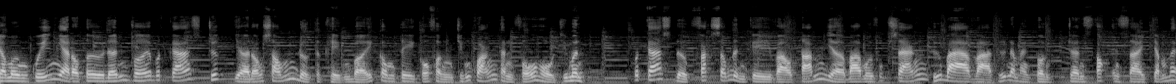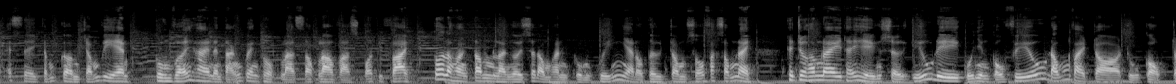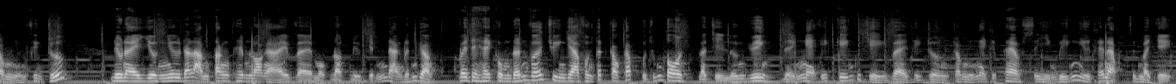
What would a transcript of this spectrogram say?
Chào mừng quý nhà đầu tư đến với podcast trước giờ đón sóng được thực hiện bởi công ty cổ phần chứng khoán thành phố Hồ Chí Minh. Podcast được phát sóng định kỳ vào 8 giờ 30 phút sáng thứ ba và thứ năm hàng tuần trên stockinside.hsc.com.vn cùng với hai nền tảng quen thuộc là SoundCloud và Spotify. Tôi là Hoàng Tâm, là người sẽ đồng hành cùng quý nhà đầu tư trong số phát sóng này. Thị trường hôm nay thể hiện sự yếu đi của những cổ phiếu đóng vai trò trụ cột trong những phiên trước Điều này dường như đã làm tăng thêm lo ngại về một đợt điều chỉnh đang đến gần. Vậy thì hãy cùng đến với chuyên gia phân tích cao cấp của chúng tôi là chị Lương Duyên để nghe ý kiến của chị về thị trường trong những ngày tiếp theo sẽ diễn biến như thế nào. Xin mời chị.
